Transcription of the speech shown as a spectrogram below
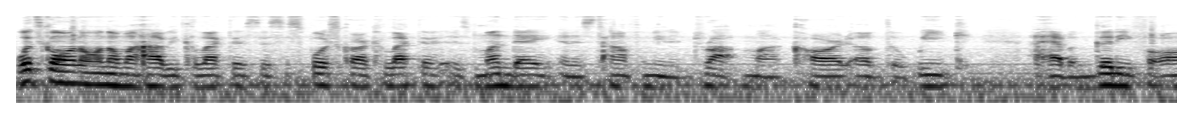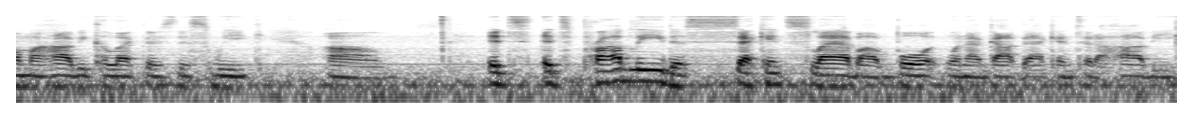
What's going on on my hobby collectors? This is Sports Card Collector. It's Monday and it's time for me to drop my card of the week. I have a goodie for all my hobby collectors this week. Um, it's it's probably the second slab I bought when I got back into the hobby,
